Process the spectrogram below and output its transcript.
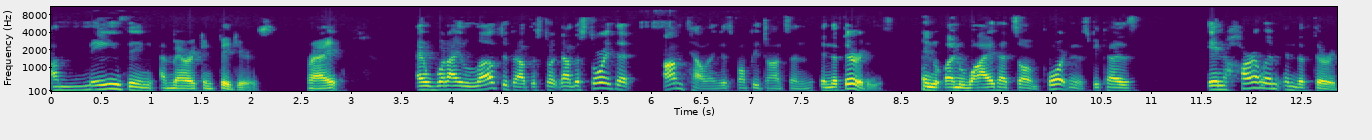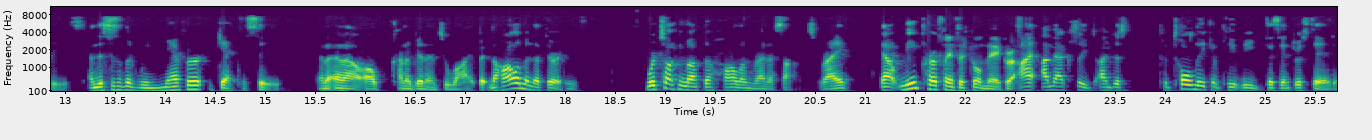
amazing American figures, right? And what I loved about the story, now the story that I'm telling is Bumpy Johnson in the 30s. And, and why that's so important is because in Harlem in the 30s, and this is something we never get to see, and, and I'll, I'll kind of get into why, but in Harlem in the 30s, we're talking about the Harlem Renaissance, right? Now, me personally as a filmmaker, I, I'm actually, I'm just totally, completely disinterested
